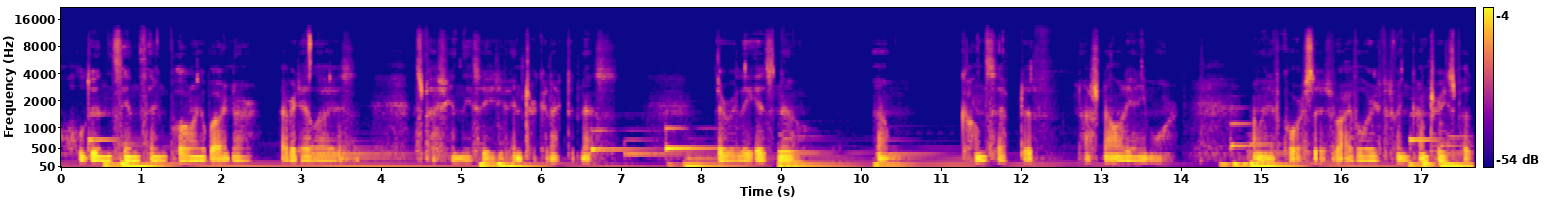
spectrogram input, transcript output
all doing the same thing, plodding about in our everyday lives, especially in this age of interconnectedness. There really is no um, concept of nationality anymore. I mean, of course, there's rivalries between countries, but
